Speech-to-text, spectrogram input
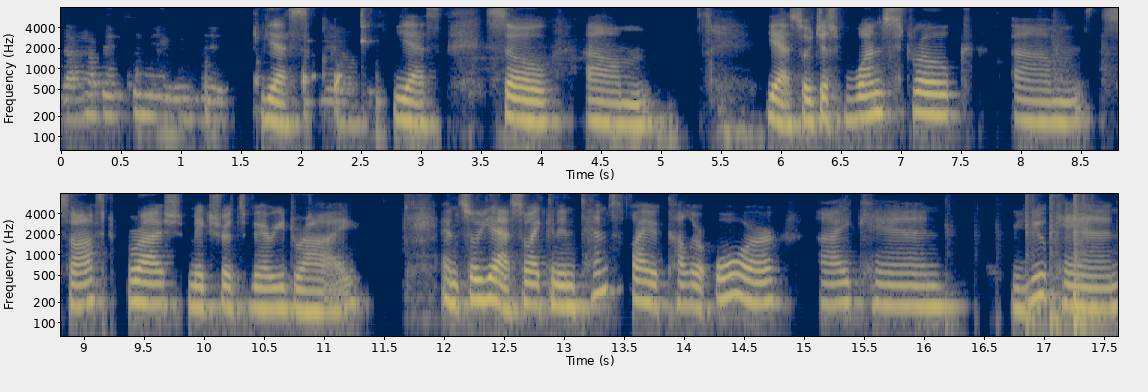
That happens to me with this, Yes, know. yes. So, um, yeah, so just one stroke, um, soft brush, make sure it's very dry. And so, yeah, so I can intensify a color or I can, you can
